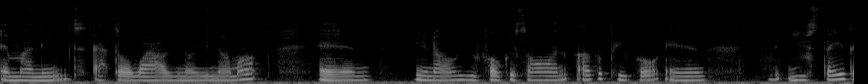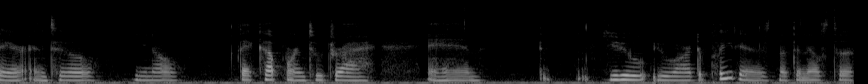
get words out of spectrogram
and my needs. After a while, you know, you numb up, and you know you focus on other people, and you stay there until you know that cup run too dry, and you you are depleted. There's nothing else to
